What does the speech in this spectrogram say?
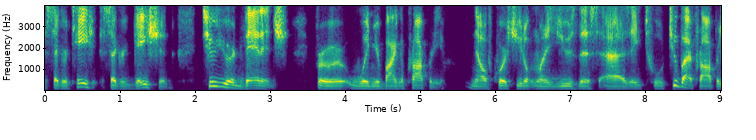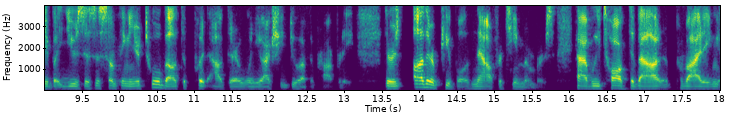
segregation to your advantage for when you're buying a property. Now, of course, you don't want to use this as a tool to buy property, but use this as something in your tool belt to put out there when you actually do have the property. There's other people now for team members. Have we talked about providing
